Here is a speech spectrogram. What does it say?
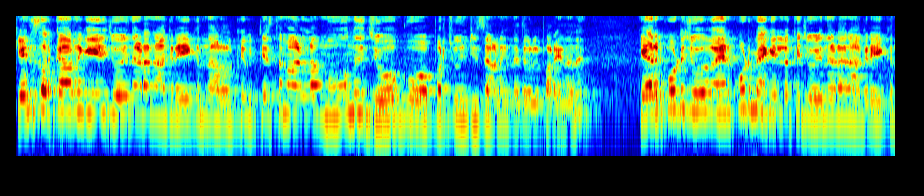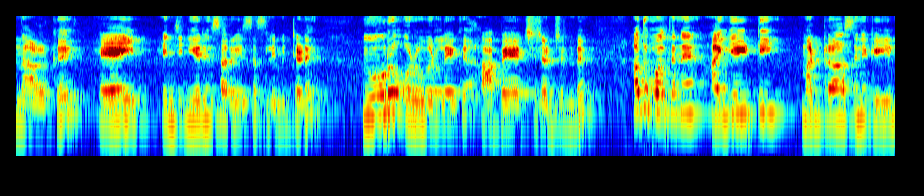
കേന്ദ്ര സർക്കാരിന് കീഴിൽ ജോലി നേടാൻ ആഗ്രഹിക്കുന്ന ആൾക്ക് വ്യത്യസ്തമായുള്ള മൂന്ന് ജോബ് ഓപ്പർച്യൂണിറ്റീസ് ആണ് ഇന്നത്തെ പറയുന്നത്. എയർപോർട്ട് ജോ എയർപോർട്ട് മേഖലയിലൊക്കെ ജോലി നേടാൻ ആഗ്രഹിക്കുന്ന ആൾക്ക് A I engineering services limited നൂറ് ഒഴിവുകളിലേക്ക് അപേക്ഷ ക്ഷണിച്ചിട്ടുണ്ട്. അതുപോലെ തന്നെ ഐ ഐ ടി മദ്രാസിന് കീഴിൽ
